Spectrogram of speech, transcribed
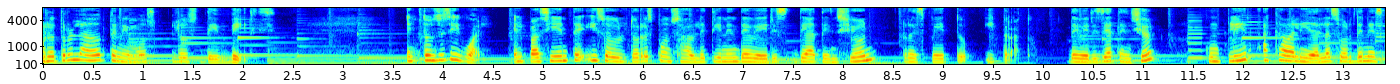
Por otro lado, tenemos los deberes. Entonces, igual, el paciente y su adulto responsable tienen deberes de atención, respeto y trato. Deberes de atención, cumplir a cabalidad las órdenes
